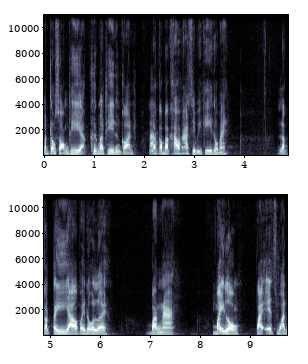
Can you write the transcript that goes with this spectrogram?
มันต้องสองทีอะขึ้นมาทีหนึ่งก่อนค่ะแล้วก็มาเข้าห้าสิบอีกทีถูกไหมแล้วก็ตียาวไปโน่นเลย บางนา ไม่ลงไปเอสวัน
